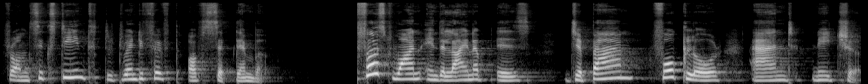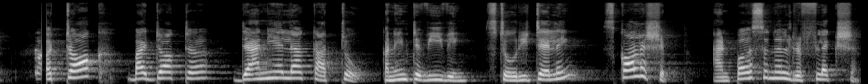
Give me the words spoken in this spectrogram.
from 16th to 25th of September. The first one in the lineup is Japan, Folklore and Nature. A talk by Dr. Daniela Kato on interweaving storytelling, scholarship, and personal reflection,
